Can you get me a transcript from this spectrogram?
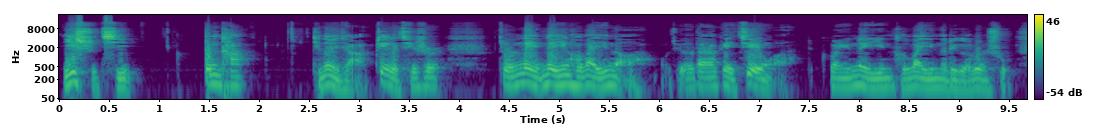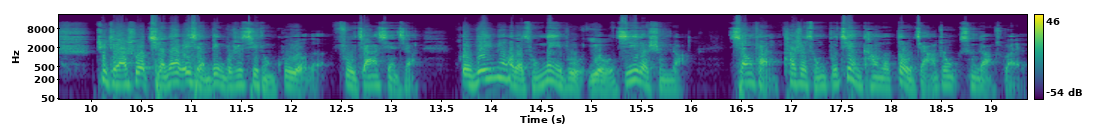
以使其崩塌。停顿一下啊，这个其实就是内内因和外因的啊，我觉得大家可以借用啊。关于内因和外因的这个论述，具体来说，潜在危险并不是系统固有的附加现象，会微妙的从内部有机的生长。相反，它是从不健康的豆荚中生长出来的，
